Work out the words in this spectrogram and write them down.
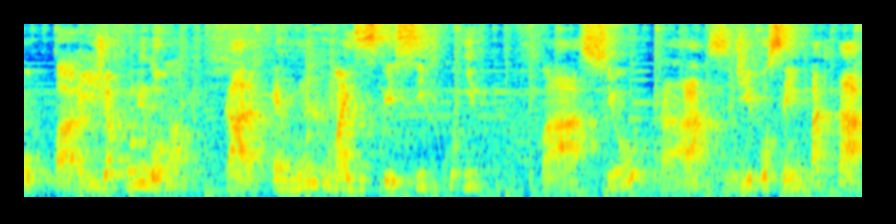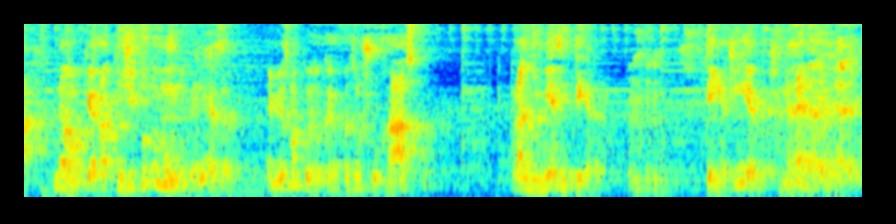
Opa, aí já funilou. Legal. Cara, é muito mais específico e fácil, tá? De você impactar. Não, eu quero atingir todo mundo. Beleza. É a mesma coisa, eu quero fazer um churrasco pra Limeira inteira. Tenha dinheiro, É, né? é,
